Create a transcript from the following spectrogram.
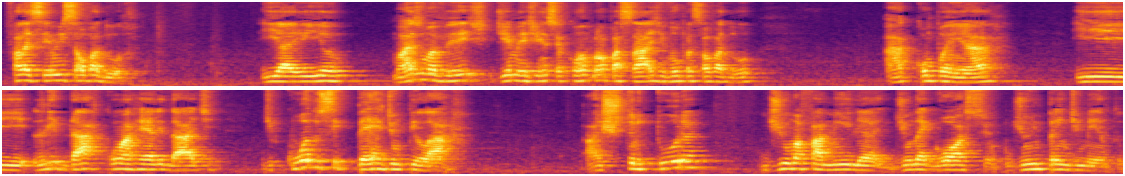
faleceu em Salvador. E aí eu, mais uma vez, de emergência, compro uma passagem e vou para Salvador acompanhar e lidar com a realidade de quando se perde um pilar, a estrutura de uma família, de um negócio, de um empreendimento.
